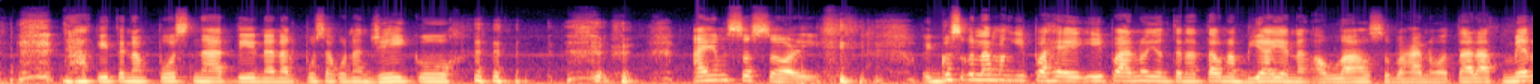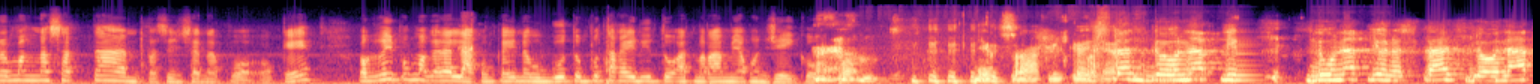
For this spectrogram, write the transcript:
nakita ng post natin na nagpost ako ng Jayco. I am so sorry. Gusto ko lamang ipahe, ipano yung tinatawag na biyaya ng Allah subhanahu wa ta'ala at meron mang nasaktan, pasensya na po, okay? Huwag kayo pong mag-alala kung kayo nagugutom, punta kayo dito at marami akong Jacob. akin kaya. Ustad, donut, donut yun, Ustad, donut.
